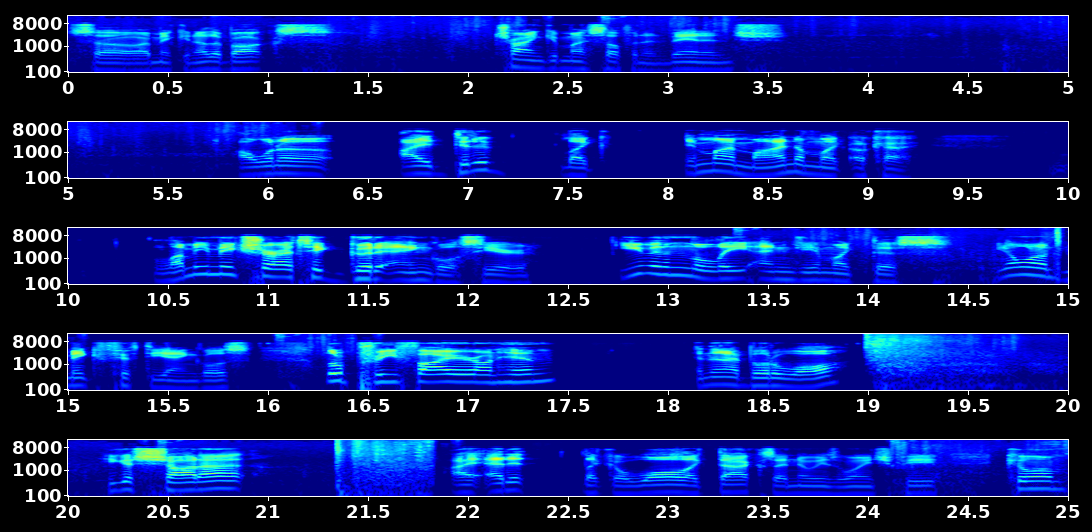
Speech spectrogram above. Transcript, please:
So I make another box. Try and give myself an advantage. I want to... I did it, like, in my mind, I'm like, okay. Let me make sure I take good angles here. Even in the late end game like this. You don't want to make 50 angles. A little pre-fire on him and then I build a wall. He gets shot at. I edit like a wall like that because I know he's 1 HP. Kill him.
